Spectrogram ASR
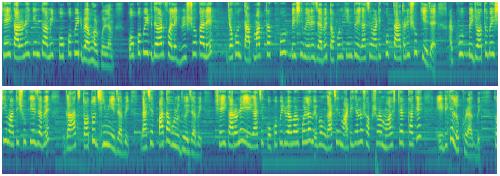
সেই কারণেই কিন্তু আমি কোকোপিট ব্যবহার করলাম। কোকোপিট দেওয়ার ফলে গ্রীষ্মকালে যখন তাপমাত্রা খুব বেশি বেড়ে যাবে, তখন কিন্তু এই গাছের মাটি খুব তাড়াতাড়ি শুকিয়ে যায়। আর খুব যত বেশি মাটি শুকিয়ে যাবে, গাছ তত ঝিমিয়ে যাবে, গাছের পাতা হলুদ হয়ে যাবে। সেই কারণে এই গাছে কোকোপিট ব্যবহার করলাম এবং গাছের মাটি যেন সবসময় ময়েশ্চার থাকে এই দিকে লক্ষ্য রাখবে। তো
